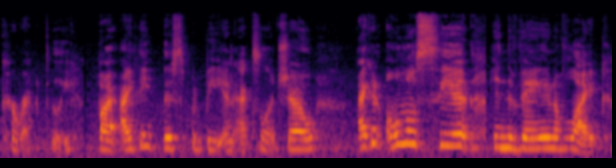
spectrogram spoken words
correctly. But I think this would be an excellent show. I can almost see it in the vein of like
